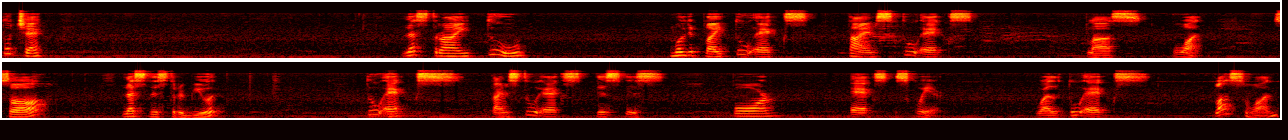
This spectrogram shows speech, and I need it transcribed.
to check, let's try to multiply 2x times 2x plus 1. So, let's distribute 2x times 2x, this is 4x squared. While 2x plus 1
